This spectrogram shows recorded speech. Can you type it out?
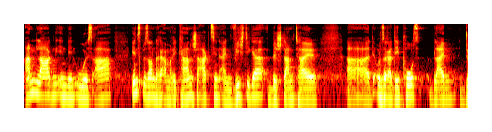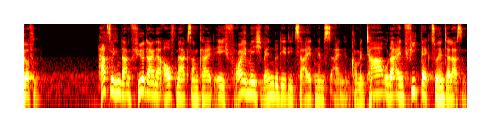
Anlagen in den USA, insbesondere amerikanische Aktien, ein wichtiger Bestandteil äh, unserer Depots bleiben dürfen. Herzlichen Dank für deine Aufmerksamkeit. Ich freue mich, wenn du dir die Zeit nimmst, einen Kommentar oder ein Feedback zu hinterlassen.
